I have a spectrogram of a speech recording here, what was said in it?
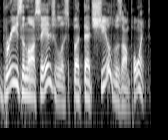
breeze in Los Angeles. But that shield was on point.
